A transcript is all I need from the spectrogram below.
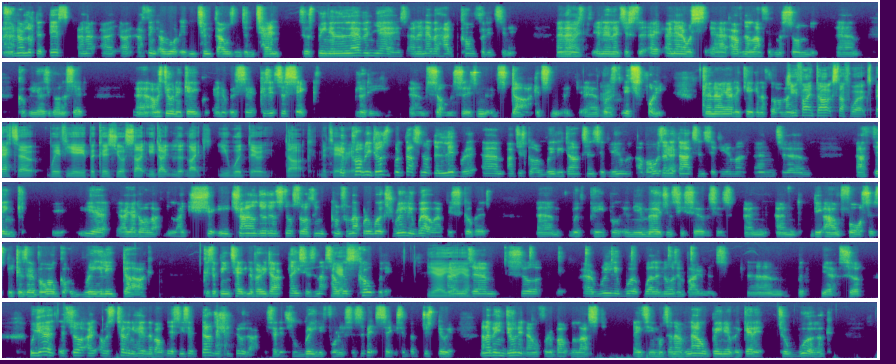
and I looked at this, and I, I, I think I wrote it in 2010. So it's been 11 years, and I never had confidence in it. And then, Right. and then I just, I, and then I was uh, having a laugh with my son um, a couple of years ago, and I said, uh, I was doing a gig, and it was because it's a sick, bloody um, song. It's, it's it's dark, it's uh, but Right. it's, it's funny. And I had a gig, and I thought I might Do you find dark stuff works better with you because you're so you don't look like you would do dark material? It probably does, but that's not deliberate. Um, I've just got a really dark sense of humor. I've always had Yeah. a dark sense of humor, and um, I think, yeah, I had all that like shitty childhood and stuff. So I think it comes from that, but it works really well. I've discovered um, with people in the emergency services and and the armed forces because they've all got really dark because they've been taken to very dark places, and that's how Yes. they cope with it yeah, yeah, yeah. and um, so I really work well in those environments. Um, but yeah, so well, yeah. So I, I was telling Hayden about this. He said, "Dad, you should do that." He said, "It's really funny." I said, "It's a bit sick." He said, "But just do it." And I've been doing it now for about the last eighteen months, and I've now been able to get it to work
